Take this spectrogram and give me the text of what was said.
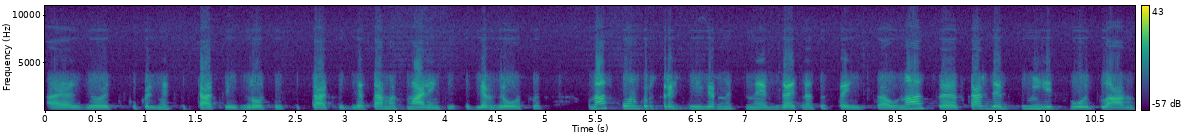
э, сделать кукольные спектакли, взрослые спектакли для самых маленьких и для взрослых. У нас конкурс России верной цены обязательно состоится. У нас э, в каждой общине есть свой план,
